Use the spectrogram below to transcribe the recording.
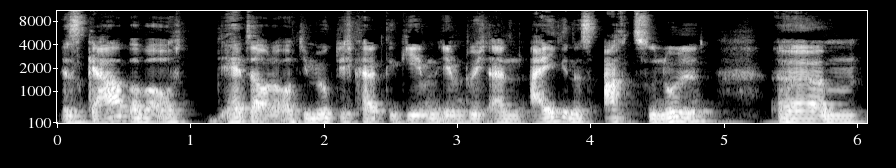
Es gab aber auch, hätte aber auch die Möglichkeit gegeben, eben durch ein eigenes 8 zu 0 ähm,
